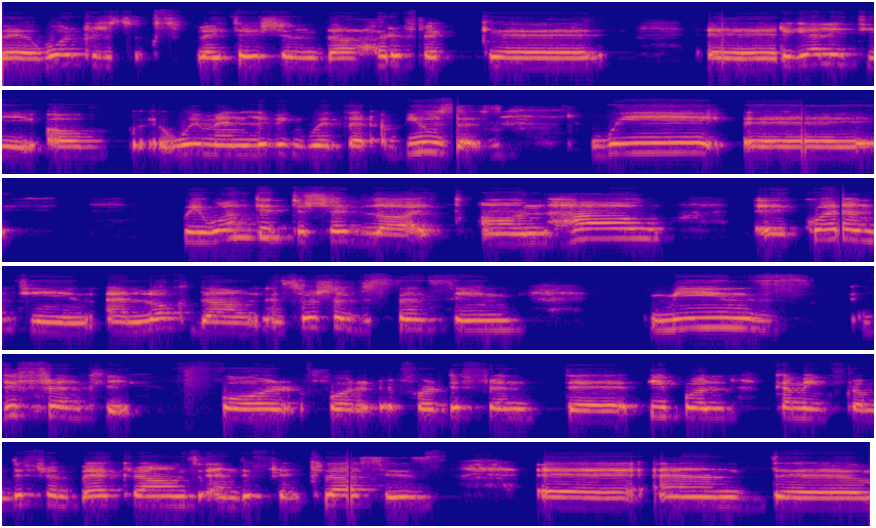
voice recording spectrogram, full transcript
uh, workers' exploitation, the horrific uh, reality of women living with their abusers. We we wanted to shed light on how quarantine and lockdown and social distancing means differently for for for different uh, people coming from different backgrounds and different classes, uh, and um,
